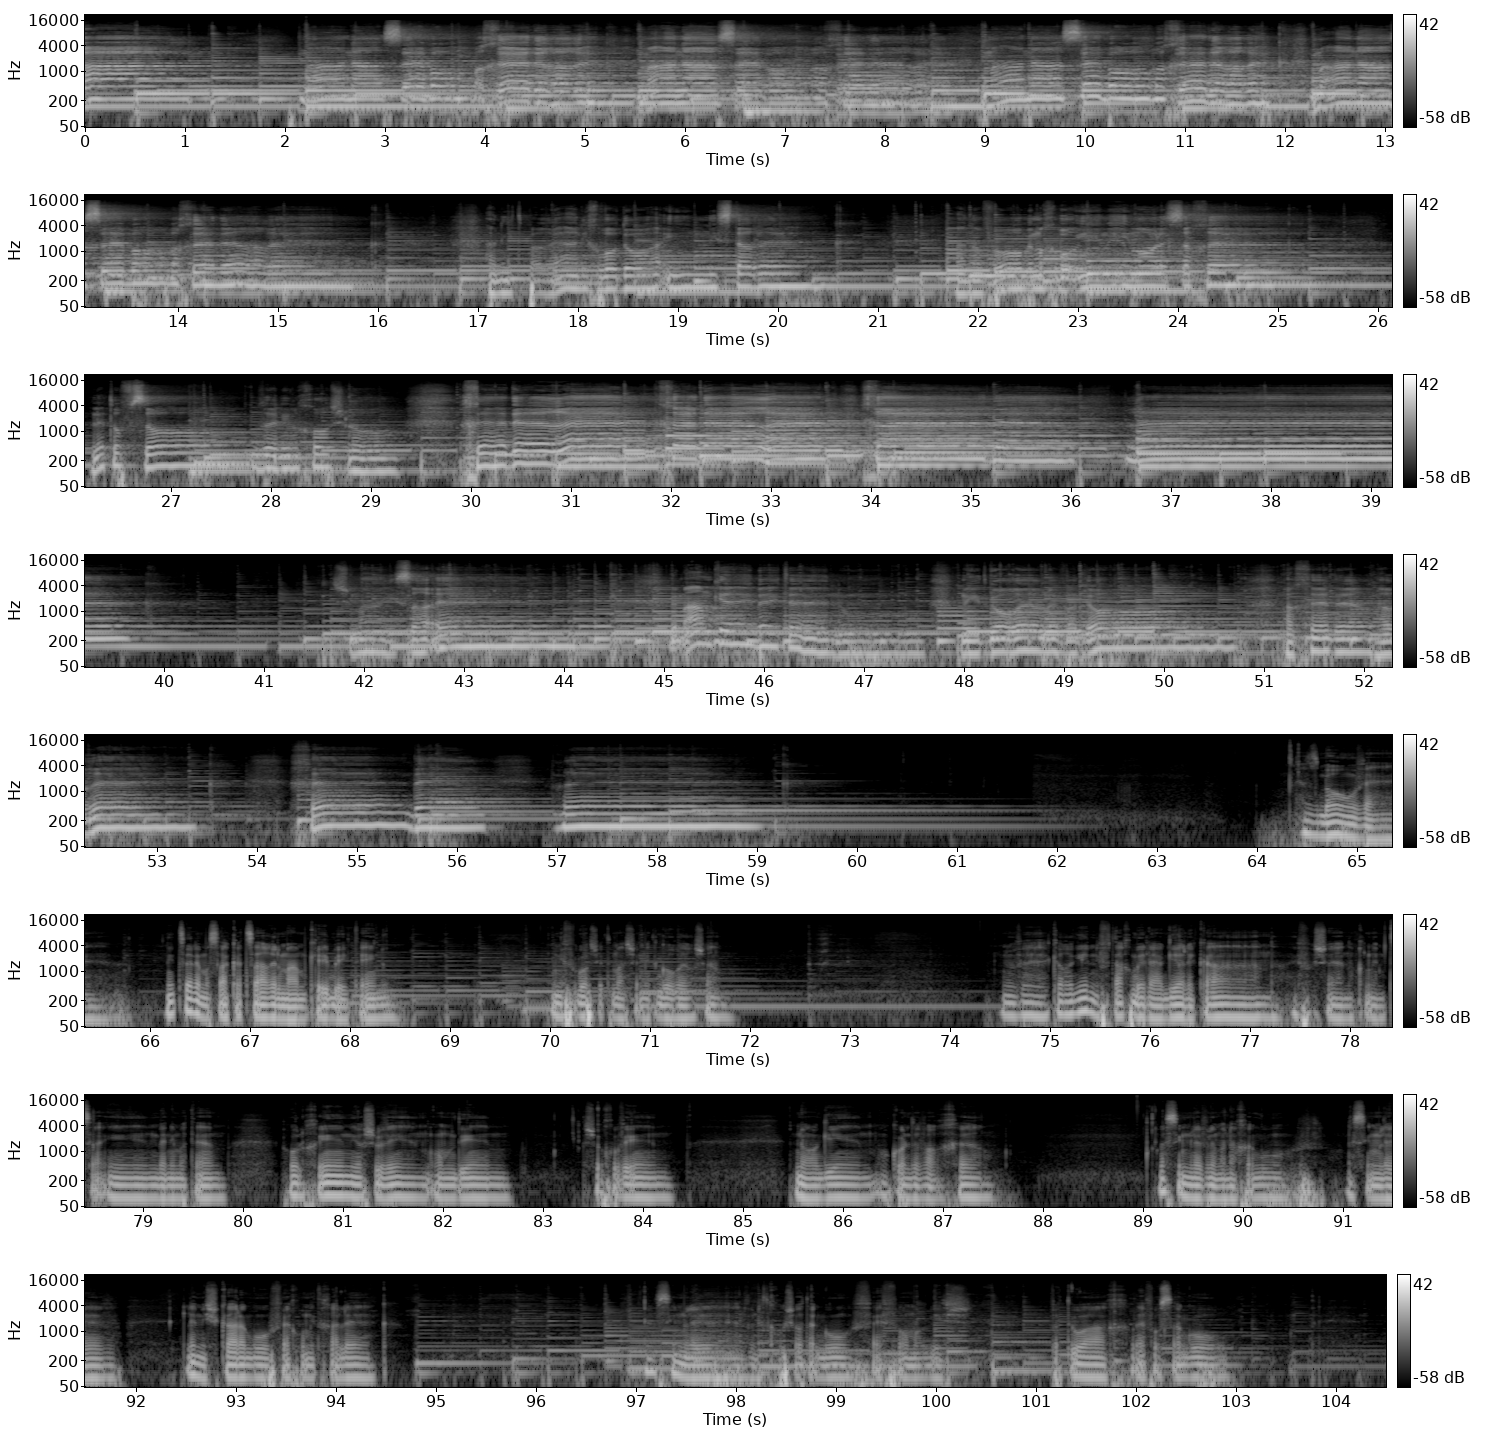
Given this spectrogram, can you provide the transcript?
מה נעשה בו בחדר הריק? מה נעשה בו בחדר הריק? מה נעשה בו בחדר הריק? מה נעשה בו בחדר הריק? הנתפרע לכבודו האם נסתרק? הנבוא במחבואים עמו לשחק? לתופסו וללחוש לו חדר חדר ריק, חדר ריק. שמע ישראל, במעמקי ביתנו, מתגורר לבדו, החדר הריק, חדר ריק. אז בואו ונצא למסע קצר אל מעמקי ביתנו. נפגוש את מה שמתגורר שם. וכרגיל נפתח בלהגיע לכאן, איפה שאנחנו נמצאים, בין אם אתם הולכים, יושבים, עומדים, שוכבים, נוהגים או כל דבר אחר. לשים לב למנח הגוף, לשים לב למשקל הגוף, איך הוא מתחלק. לשים לב לתחושות הגוף, איפה הוא מרגיש פתוח ואיפה סגור.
